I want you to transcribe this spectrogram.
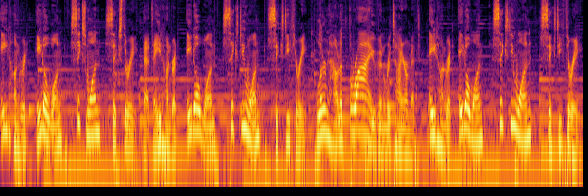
800 801 6163. That's 800 801 6163. Learn how to thrive in retirement. 800 801 6163.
